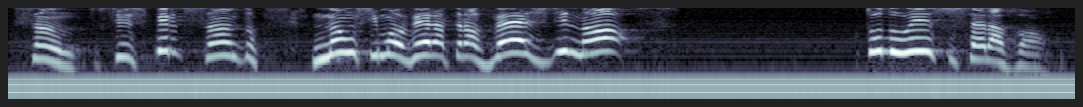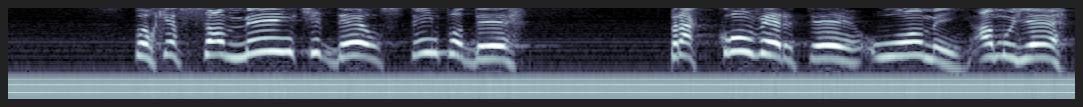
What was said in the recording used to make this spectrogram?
Santo, se o Espírito Santo não se mover através de nós, tudo isso será vão. Porque somente Deus tem poder para converter o homem, a mulher.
